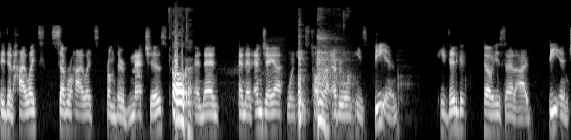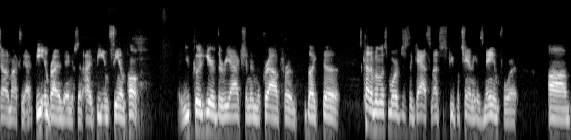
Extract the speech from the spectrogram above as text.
they did highlights, several highlights from their matches, Oh, okay. and then and then MJF when he's talking about everyone he's beaten, he did go. He said, "I've beaten Jon Moxley. I've beaten Bryan Danielson. I've beaten CM Punk." And you could hear the reaction in the crowd for like the. It's kind of almost more of just a gas, not just people chanting his name for it. Um,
